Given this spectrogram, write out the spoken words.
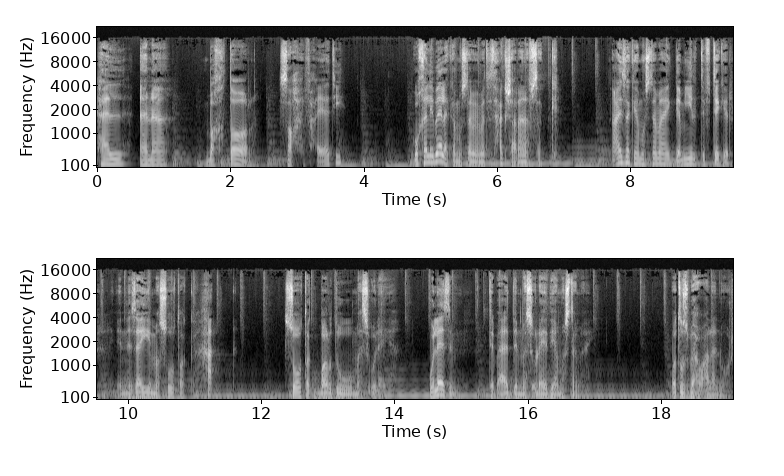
هل أنا بختار صح في حياتي؟ وخلي بالك يا مستمع ما تضحكش على نفسك عايزك يا مستمعي الجميل تفتكر إن زي ما صوتك حق صوتك برضو مسؤولية. ولازم تبقى قد المسؤولية دي يا مستمعي. وتصبحوا على نور.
